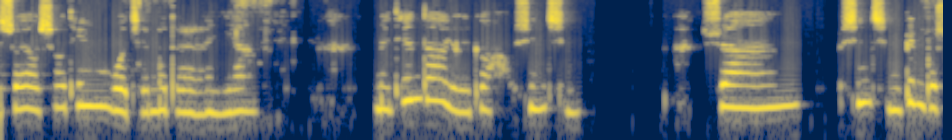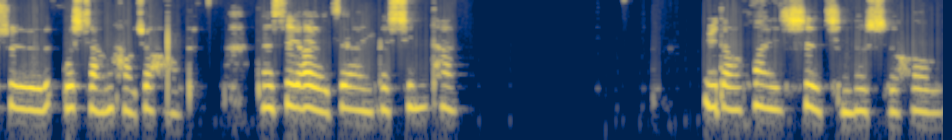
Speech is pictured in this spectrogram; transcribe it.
所有收听我节目的人一样，每天都要有一个好心情。虽然心情并不是我想好就好的，但是要有这样一个心态：遇到坏事情的时候，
